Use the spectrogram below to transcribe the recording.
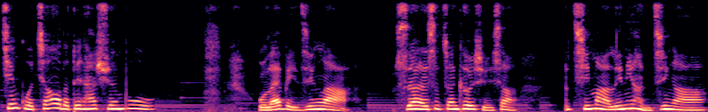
坚果骄傲的对他宣布：“我来北京啦，虽然是专科学校，起码离你很近啊。”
